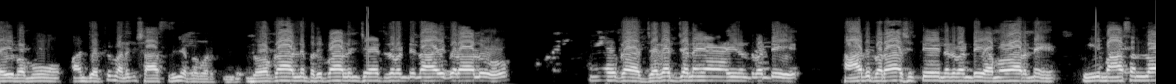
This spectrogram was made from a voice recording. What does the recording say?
దైవము అని చెప్పి మనకి శాస్త్రం చెప్పబడుతుంది. లోకాల్ని పరిపాలించేటటువంటి నాయకురాలు ఈ యొక్క జగజ్జనయ అయినటువంటి ఆది పరాశక్తి అయినటువంటి అమ్మవారిని ఈ మాసంలో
